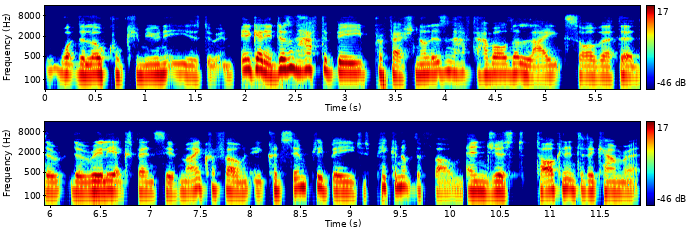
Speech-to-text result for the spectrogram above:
what the local community is doing. Again, it doesn't have to be professional. It doesn't have to have all the lights or the the the, the really expensive microphone. It could simply be just picking up the phone and just talking into the camera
